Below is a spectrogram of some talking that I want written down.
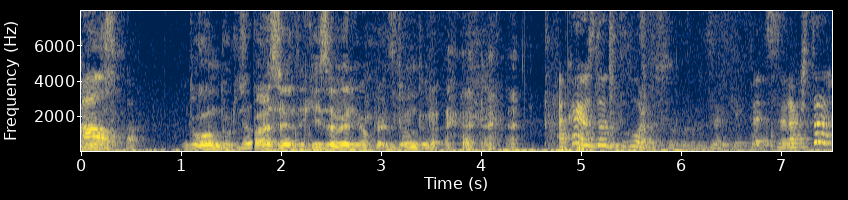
Alfa. Dundurs. Pasēr, tik izaver jau pēc dundura. A kā jūs dodat vārdus zirgiem? Pēc rakstura?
